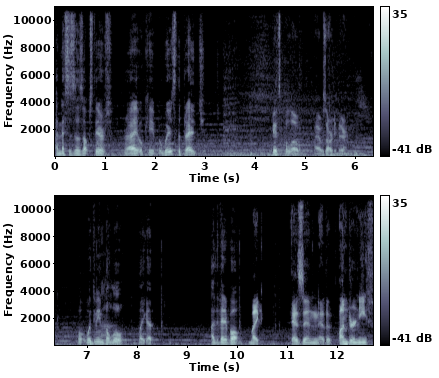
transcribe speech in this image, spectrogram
And this is us upstairs. Right, okay, but where's the bridge? It's below. I was already there. What, what do you mean Uh, below? Like at, at the very bottom? Like, as in at the, underneath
